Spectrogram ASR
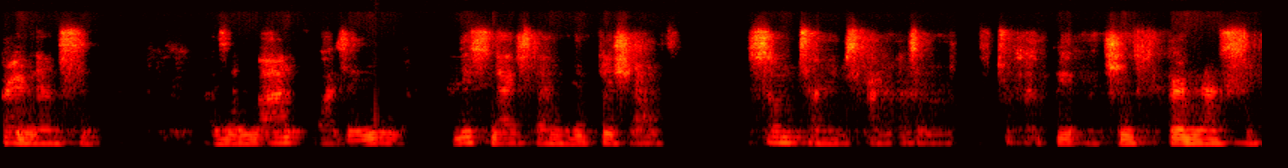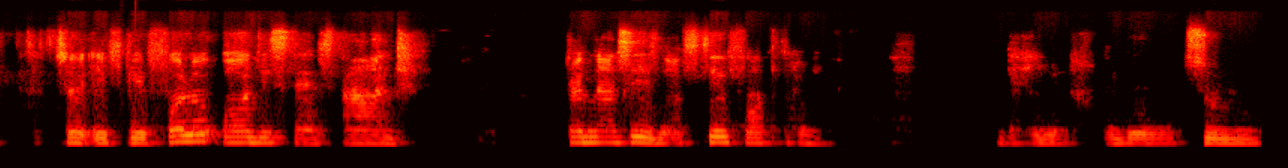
pregnancy as a man or as a woman. These lifestyle modifications sometimes are not enough to help you achieve pregnancy. So if you follow all these steps and pregnancy is not still forthcoming, then you go to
